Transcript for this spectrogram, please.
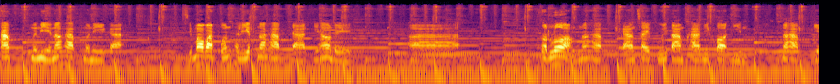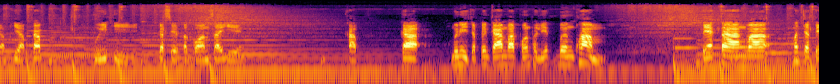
ครับมือนี้เนาะครับมือนี้ก็ สิมาวัดผลผลิตนะครับ จากที่เฮาได้ทดลองนะครับ การใส่ปุ๋ยตามคาวิเคราะห์ดินนะครับเปรียบเทียบกับปุ๋ยที่เกษตรกรใส่เองครับก็มือนี้จะเป็นการวัดผลผลิตเบิ่งความแตกต่างว่ามันจะแต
